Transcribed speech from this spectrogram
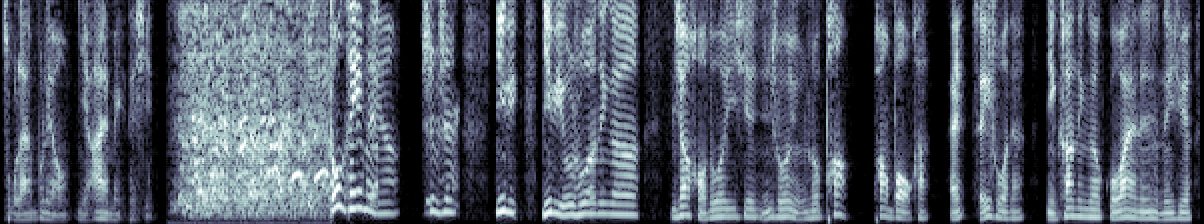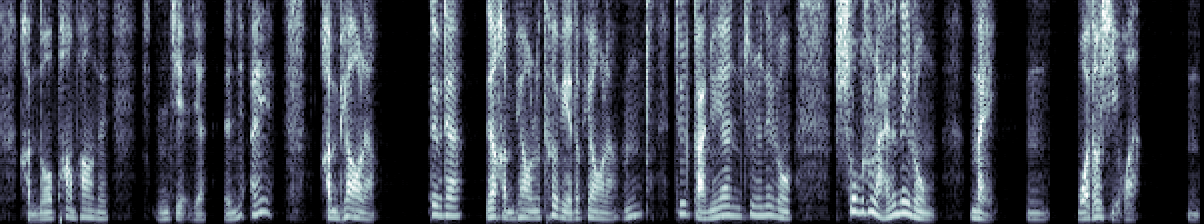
阻拦不了你爱美的心，都可以美啊，是不是？你比你比如说那个，你像好多一些人说有人说胖胖不好看，哎，谁说的？你看那个国外的那些很多胖胖的，你姐姐人家哎很漂亮，对不对？人很漂亮，特别的漂亮，嗯，就是感觉让就是那种说不出来的那种美，嗯，我都喜欢，嗯，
